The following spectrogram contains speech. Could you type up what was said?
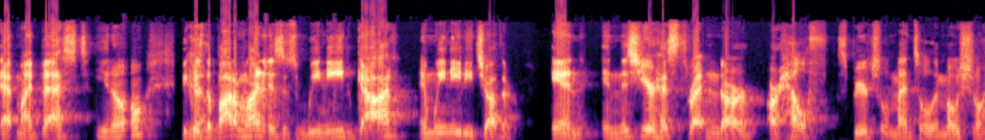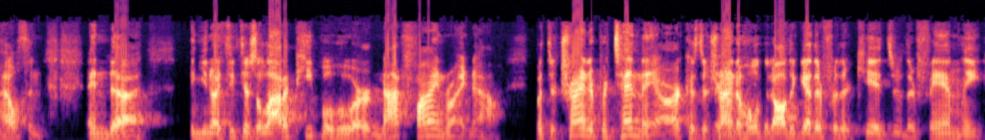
at my best you know? Because Yeah. the bottom line is is we need god and we need each other and and this year has threatened our our health spiritual mental emotional health. And and uh and you know i think there's a lot of people who are not fine right now but they're trying to pretend they are because they're Yeah. trying to hold it all together for their kids or their family.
